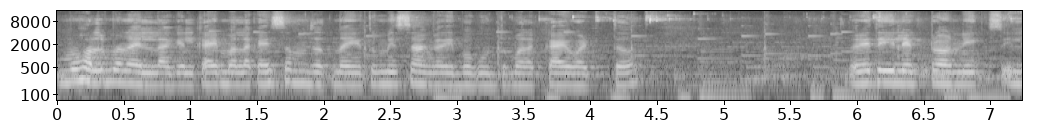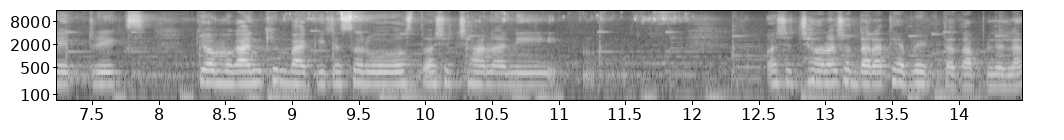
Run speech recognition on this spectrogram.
मॉल म्हणायला लागेल काही मला काही समजत नाही. तुम्ही सांगा हे बघून तुम्हाला काय वाटतं. तर इथे इलेक्ट्रॉनिक्स इलेक्ट्रिक्स किंवा मग आणखीन बाकीच्या सर्व वस्तू अशा छान आणि अशा छान अशा दरात ह्या भेटतात आपल्याला.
